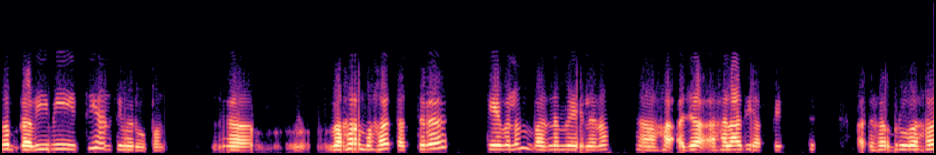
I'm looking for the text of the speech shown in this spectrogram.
ब्रवीमि इति अन्तिमरूपं वः मः तत्र केवलं वर्णमेलनं अज हलादि अपि अतः ब्रुवः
